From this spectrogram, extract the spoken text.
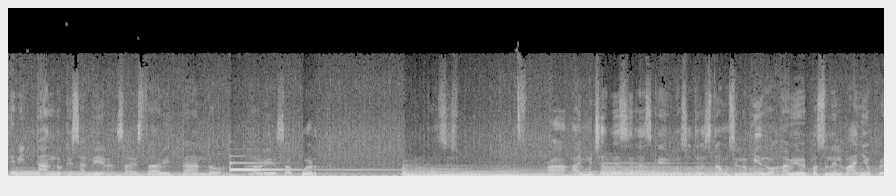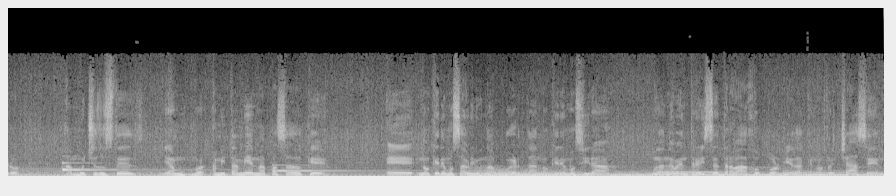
evitando que salieran, ¿sabes? Estaba evitando abrir esa puerta. Entonces, ah, hay muchas veces en las que nosotros estamos en lo mismo. A mí me pasó en el baño, pero a muchos de ustedes, y a, mí también me ha pasado que eh, no queremos abrir una puerta, no queremos ir a una nueva entrevista de trabajo por miedo a que nos rechacen.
